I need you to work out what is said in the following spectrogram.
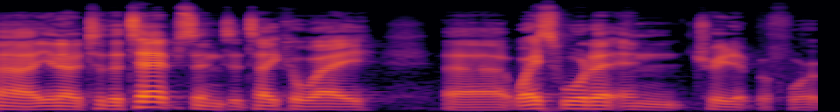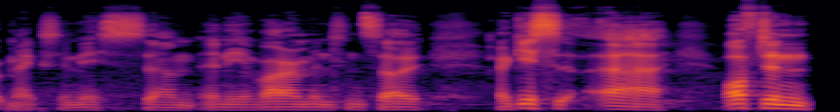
uh, you know, to the taps and to take away uh, wastewater and treat it before it makes a mess um, in the environment. And so I guess uh, often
